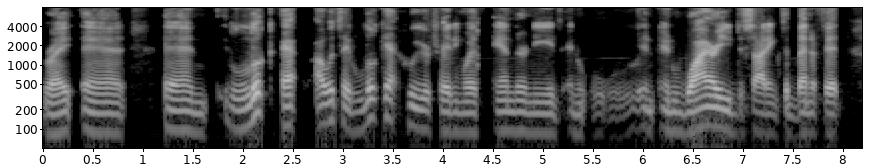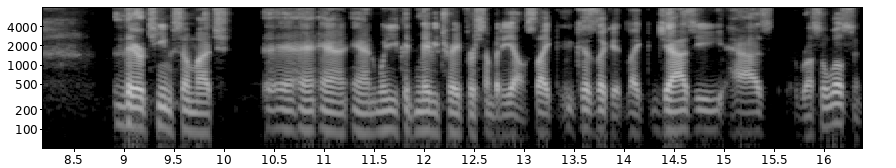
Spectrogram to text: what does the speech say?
right? And and look at I would say look at who you're trading with and their needs and and, and why are you deciding to benefit their team so much and, and and when you could maybe trade for somebody else like because look at like Jazzy has Russell Wilson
